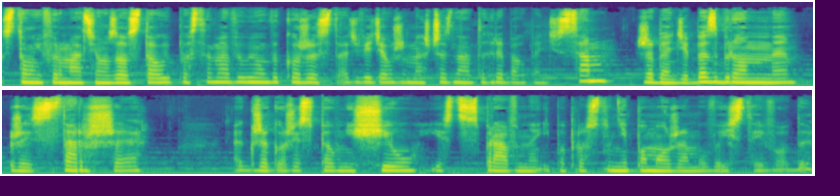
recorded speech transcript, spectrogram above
z tą informacją został i postanowił ją wykorzystać. Wiedział, że mężczyzna na tych rybach będzie sam, że będzie bezbronny, że jest starszy. Grzegorz jest w pełni sił, jest sprawny i po prostu nie pomoże mu wyjść z tej wody.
